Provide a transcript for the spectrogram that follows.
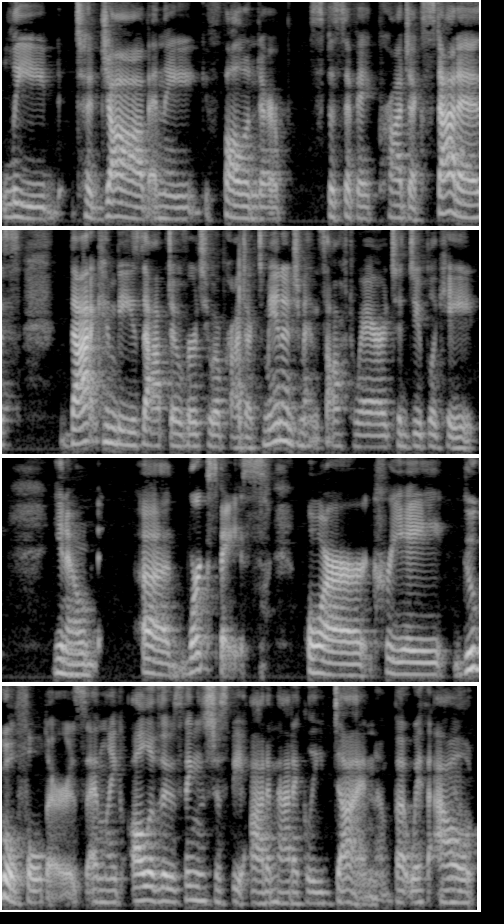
lead to job and they fall under specific project status, that can be zapped over to a project management software to duplicate, you know, a workspace or create Google folders and like all of those things just be automatically done, but without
